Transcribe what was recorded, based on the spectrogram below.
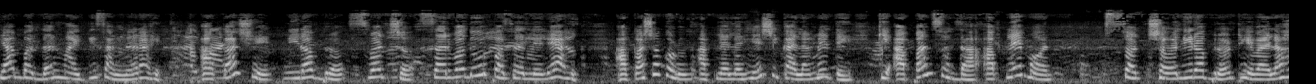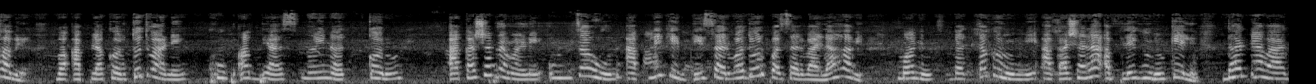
याबद्दल माहिती सांगणार आहे. आकाश हे निरभ्र स्वच्छ सर्वदूर पसरलेले आहे. आकाशाकडून आपल्याला हे शिकायला मिळते की आपण सुद्धा आपले मन स्वच्छ निरभ्र ठेवायला हवे व आपल्या कर्तृत्वाने खूप अभ्यास मेहनत करून आकाशाप्रमाणे उंच होऊन आपली कीर्ती सर्वदूर पसरवायला हवी. म्हणून दत्तगुरूंनी आकाशाला आपले गुरु केले. धन्यवाद.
